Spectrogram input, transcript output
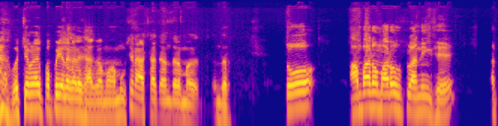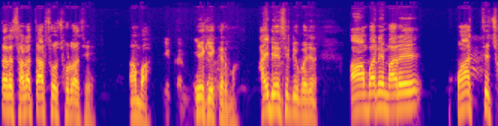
વચ્ચે હમણાં પપૈયા લગાડે છે આગળમાં. અમુક છે ને આ સાથે અંદર અંદર. તો આંબાનો મારો પ્લાનિંગ છે અત્યારે સાડા ચારસો છોડવા છે આંબા. એક એકરમાં. હાઈ ડેન્સિટી ઉપર છે આ આંબાને મારે પાંચથી છ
